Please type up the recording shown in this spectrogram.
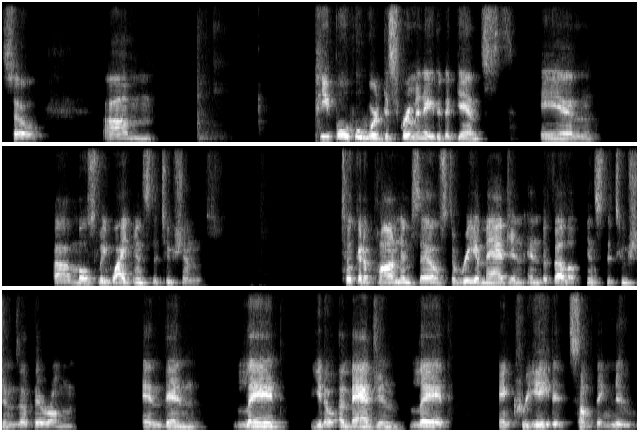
So, um, people who were discriminated against in uh, mostly white institutions took it upon themselves to reimagine and develop institutions of their own and then led, you know, imagine, led, and created something new.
